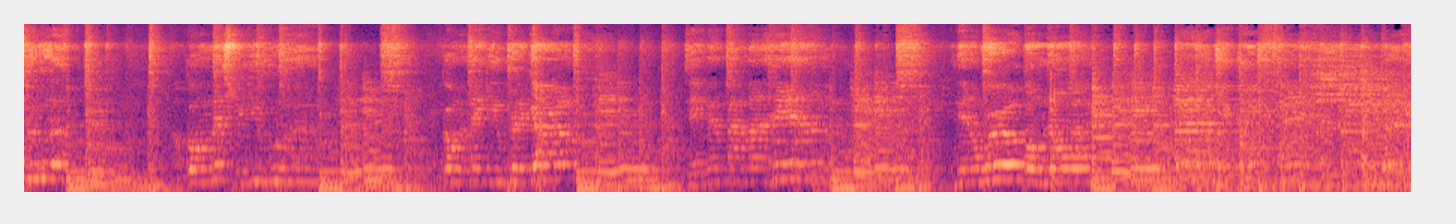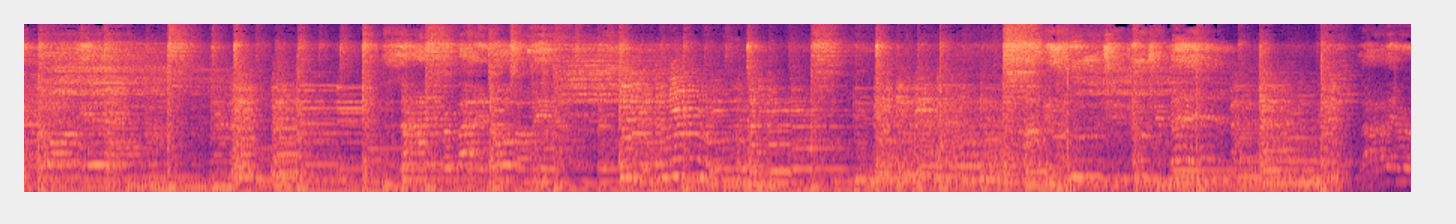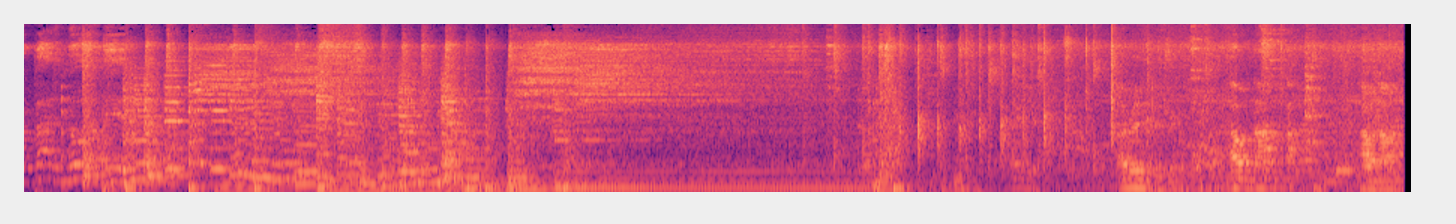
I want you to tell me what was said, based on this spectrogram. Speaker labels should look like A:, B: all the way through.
A: through I really need a drink of water.
B: Out now. Out now.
